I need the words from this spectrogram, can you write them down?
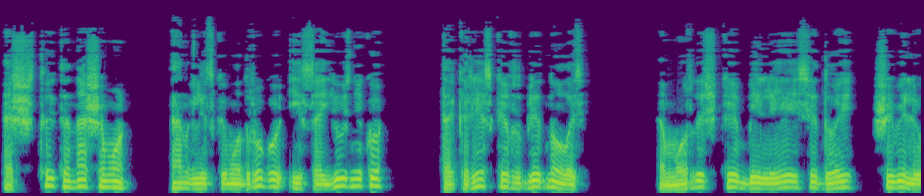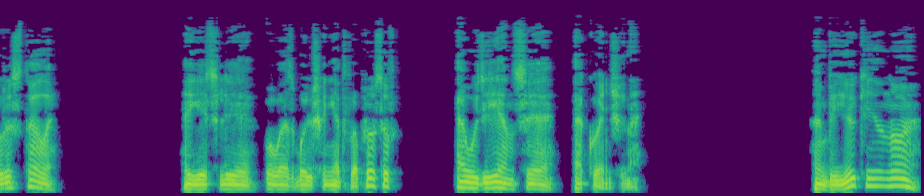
а что это нашему английскому другу и союзнику так резко взбледнулось? Мордочка белее седой шевелюры стала. Если у вас больше нет вопросов, аудиенция окончена. Бьюкину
